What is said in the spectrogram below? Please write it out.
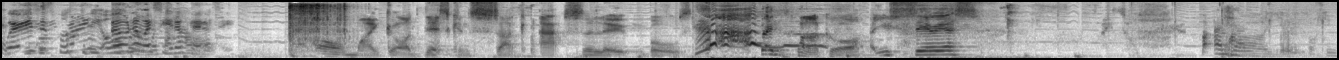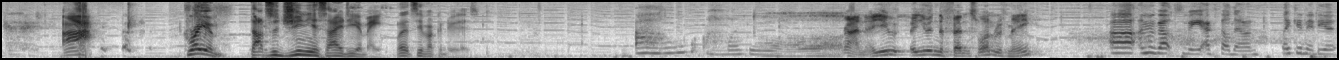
16. Where is This it? supposed to be over. Oh no, I What see it. the Okay, I see. Oh my god, this can suck absolute balls. fence parkour? Are you serious? I'm done. Oh, you fucking. Ah! Graham, that's a genius idea, mate. Let's see if I can do this. Oh, oh my god. Ran, are you are you in the fence one with me? Uh, I'm about to be. I fell down like an idiot.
